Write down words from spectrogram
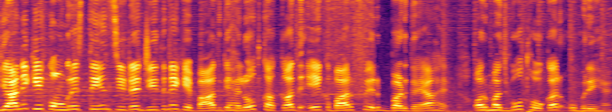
यानी कि कांग्रेस तीन सीटें जीतने के बाद गहलोत का कद एक बार फिर बढ़ गया है और मज़बूत होकर उभरे हैं।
